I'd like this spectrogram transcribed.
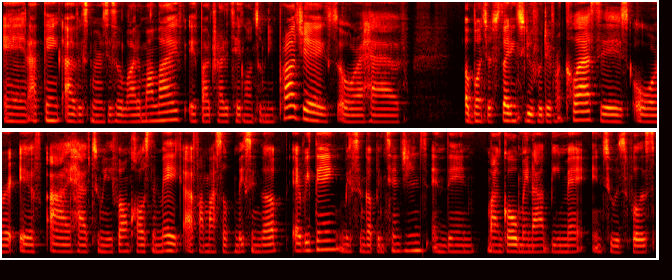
And I think I've experienced this a lot in my life. If I try to take on too many projects or I have a bunch of studying to do for different classes, or if I have too many phone calls to make, I find myself mixing up everything, mixing up intentions, and then my goal may not be met into its fullest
